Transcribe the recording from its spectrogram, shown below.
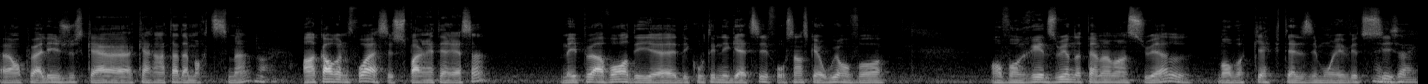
euh, on peut aller jusqu'à 40 ans d'amortissement. Encore une fois, c'est super intéressant, mais il peut avoir des, des, côtés négatifs au sens que oui, on va, on va réduire notre paiement mensuel, mais on va capitaliser moins vite aussi. Exact.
